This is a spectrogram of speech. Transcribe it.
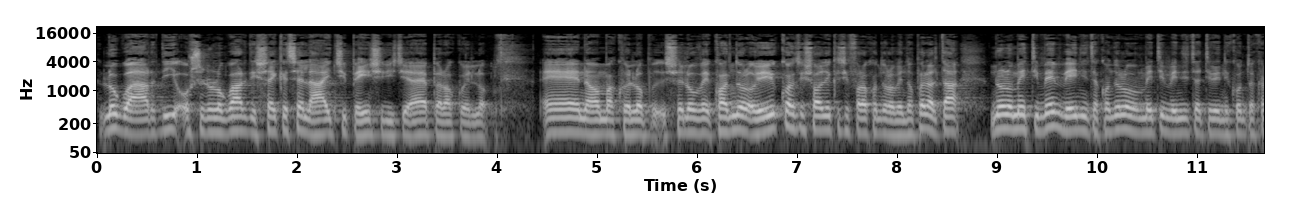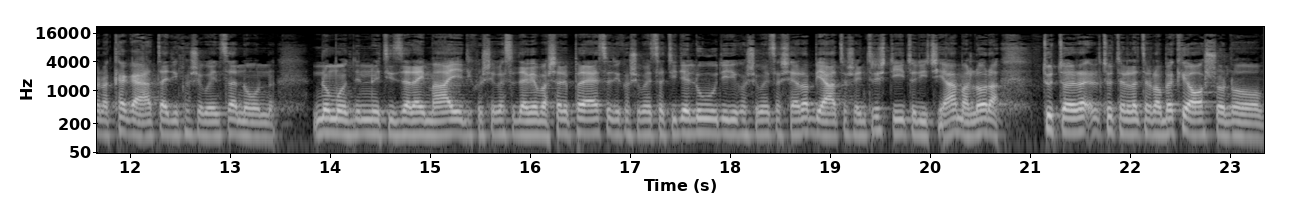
lo guardi o se non lo guardi sai che ce l'hai, ci pensi, dici eh però quello eh no, ma quello se lo ve- quando lo, io quanti soldi che si farà quando lo vendo. Poi in realtà non lo metti mai in vendita, quando lo metti in vendita ti rendi conto che è una cagata e di conseguenza non, non monetizzerai mai, di conseguenza devi abbassare il prezzo, di conseguenza ti deludi, di conseguenza sei arrabbiato, sei intristito, dici ah ma allora tutto, tutte le altre robe che ho sono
